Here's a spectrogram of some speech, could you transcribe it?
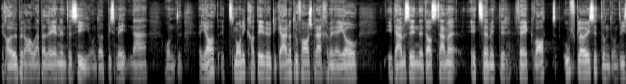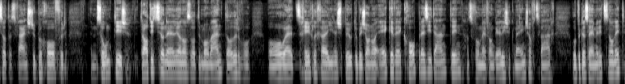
Ich kann überall eben Lernende sein und etwas mitnehmen. Und ja, jetzt Monika, die würde ich gerne darauf ansprechen. Wir haben ja in dem Sinne das zusammen jetzt äh, mit der FEG Watt aufgelöst und, und wieso das Fenster bekommen für am Sonntag ist traditionell ja noch so der Moment, oder, wo, wo äh, das Kirchliche reinspielt. Du bist auch noch EGW-Co-Präsidentin, also vom Evangelischen Gemeinschaftswerk. Über das haben wir jetzt noch nicht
